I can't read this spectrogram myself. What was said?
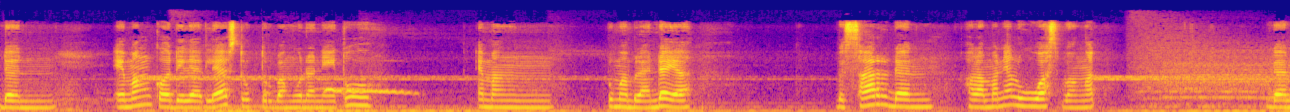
dan emang kalau dilihat-lihat struktur bangunannya itu emang rumah Belanda ya. Besar dan halamannya luas banget. Dan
